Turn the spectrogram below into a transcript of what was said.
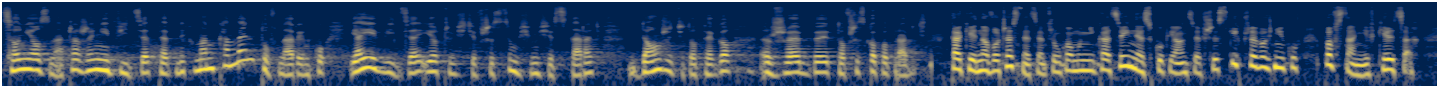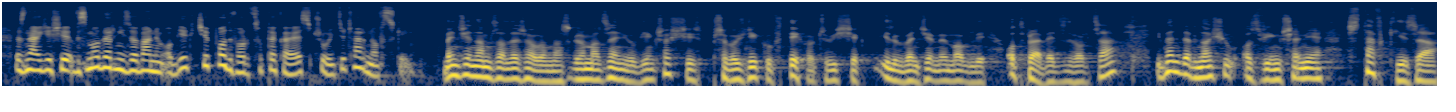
co nie oznacza, że nie widzę pewnych mankamentów na rynku. Ja je widzę i oczywiście wszyscy musimy się starać, dążyć do tego, żeby to wszystko poprawić. Takie nowoczesne centrum komunikacyjne skupiające wszystkich przewoźników powstanie w Kielcach. Znajdzie się w zmodernizowanym obiekcie po dworcu PKS przy ulicy Czarnowskiej. Będzie nam zależało na zgromadzeniu większości przewoźników, tych oczywiście, ilu będziemy mogli odprawiać z dworca i będę wnosił o zwiększenie stawki za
